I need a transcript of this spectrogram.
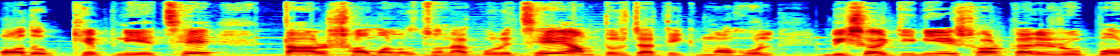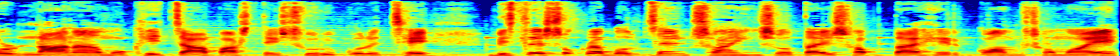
পদক্ষেপ নিয়েছে তার সমালোচনা করেছে আন্তর্জাতিক মহল। বিষয়টি নিয়ে সরকারের উপর নানামুখী চাপ আসতে শুরু করেছে। বিশ্লেষকরা বলছেন, সহিংসতায় সপ্তাহের কম সময়ে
